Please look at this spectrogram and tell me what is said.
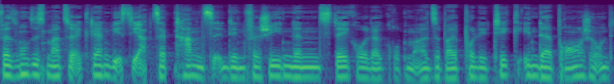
Versuchen Sie es mal zu erklären, wie ist die Akzeptanz in den verschiedenen Stakeholdergruppen, also bei Politik, in der Branche und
